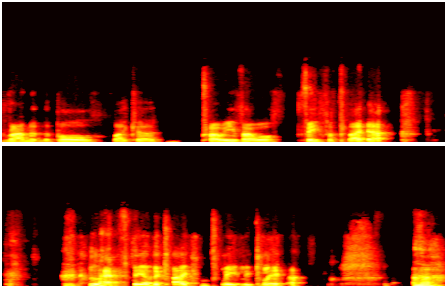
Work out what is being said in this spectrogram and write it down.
ran at the ball like a Pro Evo or FIFA player. Left the other guy completely clear.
